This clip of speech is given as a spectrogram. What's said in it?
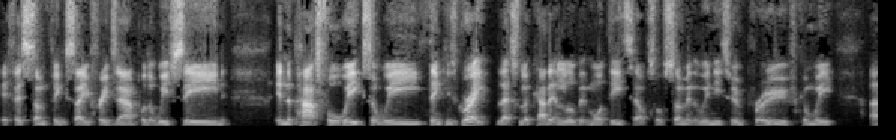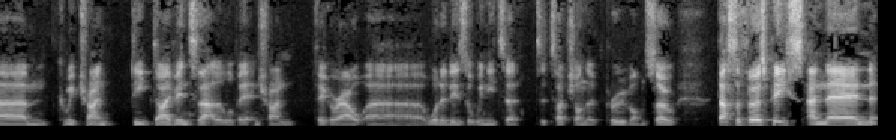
If there's something, say, for example, that we've seen in the past four weeks that we think is great, let's look at it in a little bit more detail. So something that we need to improve, can we um, can we try and deep dive into that a little bit and try and figure out uh, what it is that we need to to touch on, to improve on. So that's the first piece. And then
